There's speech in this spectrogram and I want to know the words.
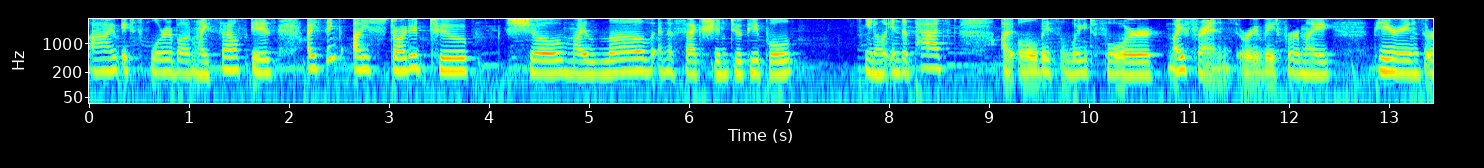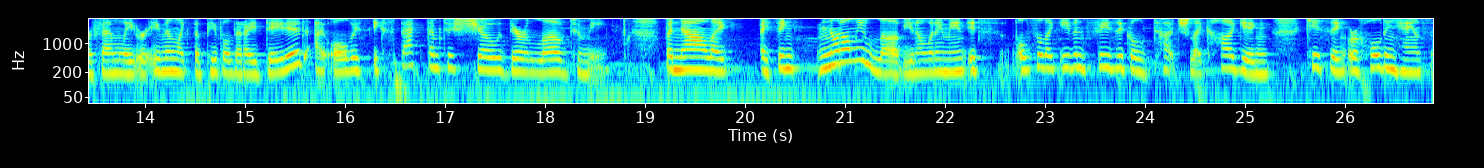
I've explored about myself is I think I started to show my love and affection to people. You know, in the past, I always wait for my friends or I wait for my parents or family or even like the people that I dated, I always expect them to show their love to me. But now, like, I think not only love, you know what I mean? It's also like even physical touch, like hugging, kissing, or holding hands,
